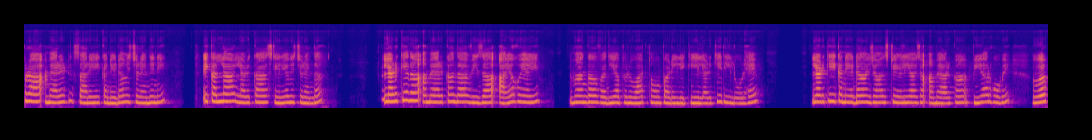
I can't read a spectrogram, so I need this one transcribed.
ਭਰਾ ਮੈਰਿਡ ਸਾਰੇ ਕੈਨੇਡਾ ਵਿੱਚ ਰਹਿੰਦੇ ਨੇ। ਇਕੱਲਾ ਲੜਕਾ ਆਸਟ੍ਰੇਲੀਆ ਵਿੱਚ ਰਹਿੰਦਾ। ਲੜਕੇ ਦਾ ਅਮਰੀਕਾ ਦਾ ਵੀਜ਼ਾ ਆਇਆ ਹੋਇਆ ਏ। ਮੰਗ ਵਧੀਆ ਪਰਿਵਾਰ ਤੋਂ ਪੜ੍ਹੀ ਲਿਖੀ ਲੜਕੀ ਦੀ ਲੋੜ ਹੈ। ਲੜਕੀ ਕੈਨੇਡਾ ਜਾਂ ਆਸਟ੍ਰੇਲੀਆ ਜਾਂ ਅਮਰੀਕਾ ਪੀਆਰ ਹੋਵੇ, ਵਰਕ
